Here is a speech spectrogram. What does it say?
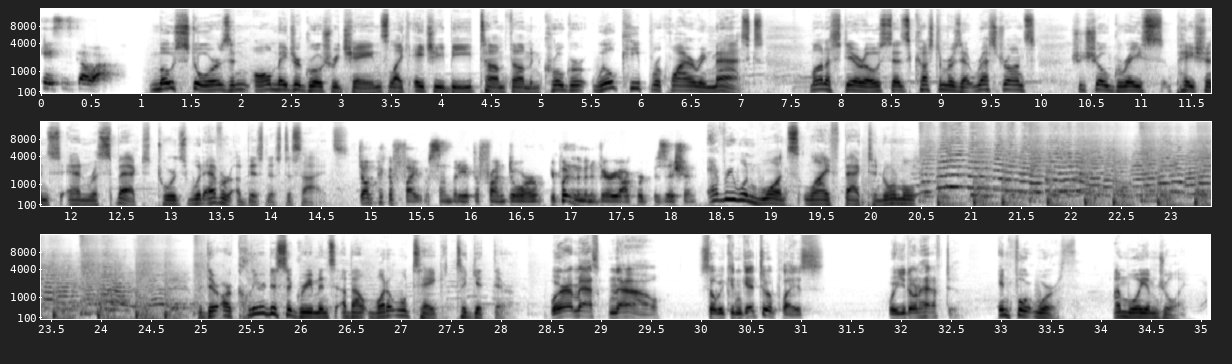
cases go up. Most stores and all major grocery chains like HEB, Tom Thumb, and Kroger will keep requiring masks. Monastero says customers at restaurants should show grace, patience, and respect towards whatever a business decides. Don't pick a fight with somebody at the front door. You're putting them in a very awkward position. Everyone wants life back to normal. But there are clear disagreements about what it will take to get there. Wear a mask now so we can get to a place where you don't have to. In Fort Worth, I'm William Joy.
